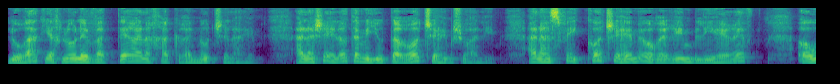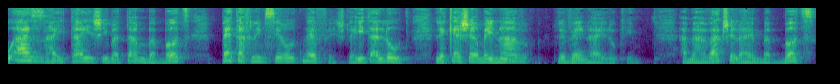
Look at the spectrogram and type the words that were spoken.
לו רק יכלו לוותר על החקרנות שלהם, על השאלות המיותרות שהם שואלים, על הספקות שהם מעוררים בלי הרף, או אז הייתה ישיבתם בבוץ פתח למסירות נפש, להתעלות, לקשר ביניו לבין האלוקים. המאבק שלהם בבוץ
